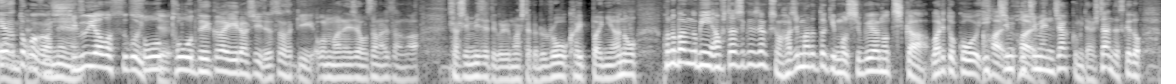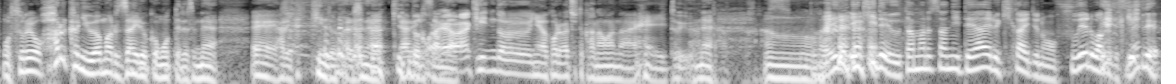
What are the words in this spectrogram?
谷とかがね渋谷がすごい相当でかいらしいです。さっきマネージャー幼いさんが写真見せてくれましたけど廊下いっぱいに。あのこの番組「アフターシックスジャンクション」始まる時も渋谷の地下割とこう一,、はいはい。一面ジャックみたいにしたんですけどもうそれをはるかに上回る財力を持ってですね、えーやはり Kindle がですね。Kindle さんが。Kindle にはこれはちょっとかなわないというね。うん。だから駅 駅で歌丸さんに出会える機会というのも増えるわけですね。駅で、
